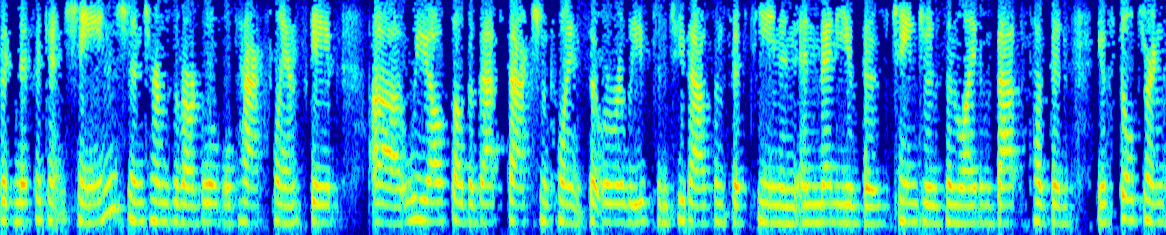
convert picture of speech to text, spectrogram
significant change in terms of our global tax landscape. Uh, we also the BEPS action points that were released in 2015, and, and many of those changes in light of BEPS have been you know, filtering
